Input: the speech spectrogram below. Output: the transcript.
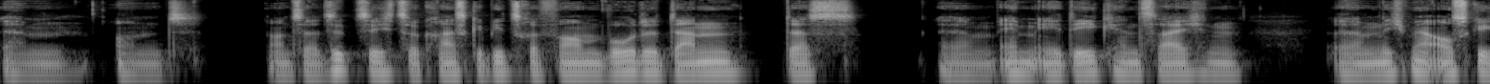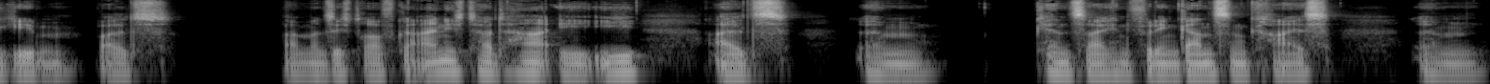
Ähm, und 1970 zur Kreisgebietsreform wurde dann das ähm, MED-Kennzeichen ähm, nicht mehr ausgegeben, weil's, weil man sich darauf geeinigt hat, HEI als ähm, Kennzeichen für den ganzen Kreis ähm,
